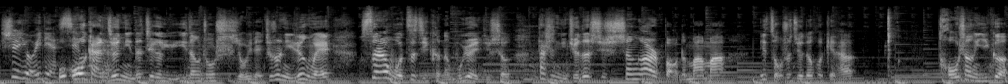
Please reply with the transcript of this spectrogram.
是有一点我我感觉你的这个语义当中是有一点，就是你认为虽然我自己可能不愿意去生，但是你觉得是生二宝的妈妈，你总是觉得会给她投上一个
